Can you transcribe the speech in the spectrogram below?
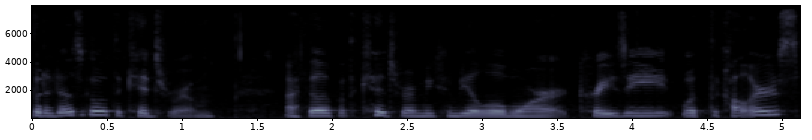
but it does go with the kids room. I feel like with the kids room you can be a little more crazy with the colors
